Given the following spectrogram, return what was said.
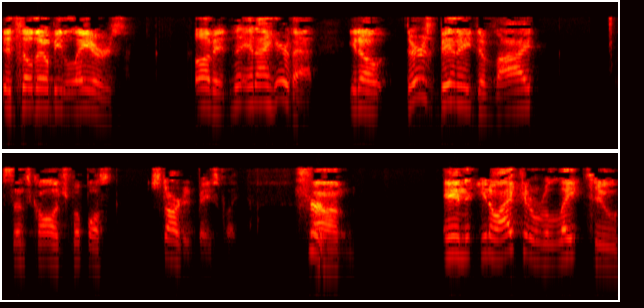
and so there'll be layers of it. And I hear that. You know, there's been a divide since college football started, basically. Sure. Um, and, you know, I can relate to,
